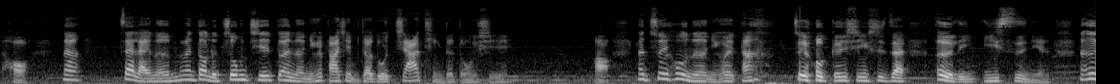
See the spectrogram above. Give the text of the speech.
好，那再来呢，慢慢到了中阶段呢，你会发现比较多家庭的东西。好，那最后呢，你会当。最后更新是在二零一四年。那二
